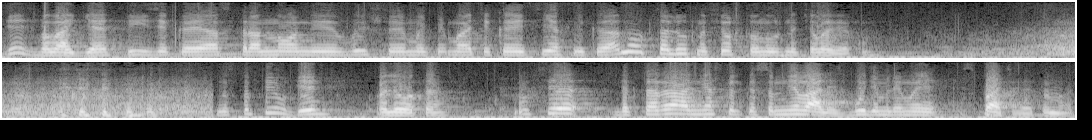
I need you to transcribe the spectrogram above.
Здесь была и геофизика, и астрономия, и высшая математика, и техника. Оно абсолютно все, что нужно человеку. Наступил день полета. Ну, все доктора несколько сомневались, будем ли мы спать в эту ночь.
